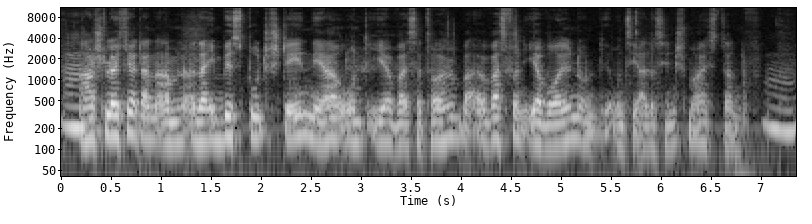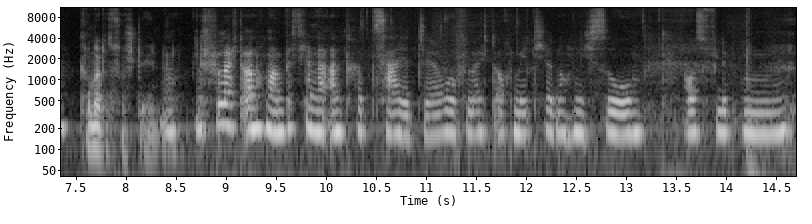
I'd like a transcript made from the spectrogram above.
mhm. Arschlöcher dann an einer Imbissbude stehen, ja, und ihr weiß der Teufel was von ihr wollen und, und sie alles hinschmeißt, dann mhm. kann man das verstehen. Mhm. Ist vielleicht auch noch mal ein bisschen eine andere Zeit, ja, wo vielleicht auch Mädchen noch nicht so ausflippen,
